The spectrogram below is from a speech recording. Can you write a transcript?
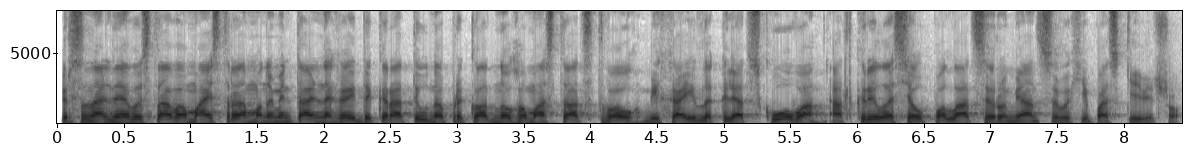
Персанальная выстава майстра манументальнага і дэкаратыўна-прыкладнога мастацтваў Михаіла Кляцкова адкрылася ў палацы румянцевых і паскевічу.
